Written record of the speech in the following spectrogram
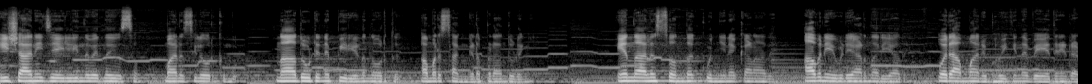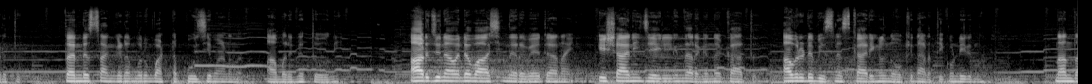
ഇഷാനി ജയിലിൽ നിന്ന് വരുന്ന ദിവസം മനസ്സിലോർക്കുമ്പോൾ നാദൂട്ടിനെ പിരിയണമെന്നോർത്ത് അമർ സങ്കടപ്പെടാൻ തുടങ്ങി. എന്നാലും സ്വന്തം കുഞ്ഞിനെ കാണാതെ അവൻ എവിടെയാണെന്നറിയാതെ ഒരമ്മ അനുഭവിക്കുന്ന വേദനയുടെ അടുത്ത് തന്റെ സങ്കടം വെറും വട്ടപ്പൂജ്യമാണെന്ന് അമറിന് തോന്നി. അർജുൻ അവന്റെ വാശി നിറവേറ്റാനായി ഇഷാനി ജയിലിൽ നിന്ന് ഇറങ്ങുന്ന കാത്ത് അവരുടെ ബിസിനസ് കാര്യങ്ങൾ നോക്കി നടത്തിക്കൊണ്ടിരുന്നു. നന്ദ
